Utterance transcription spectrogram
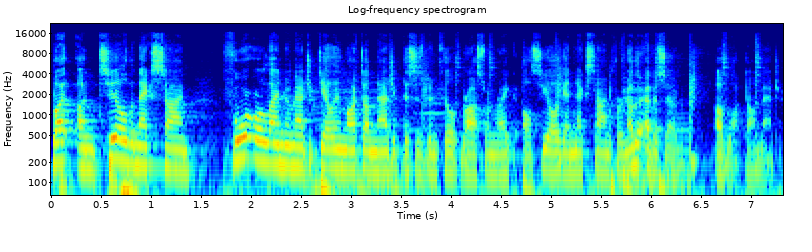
But until the next time, for Orlando Magic Daily and Locked On Magic, this has been Philip Rossman Reich. I'll see you all again next time for another episode of Locked On Magic.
